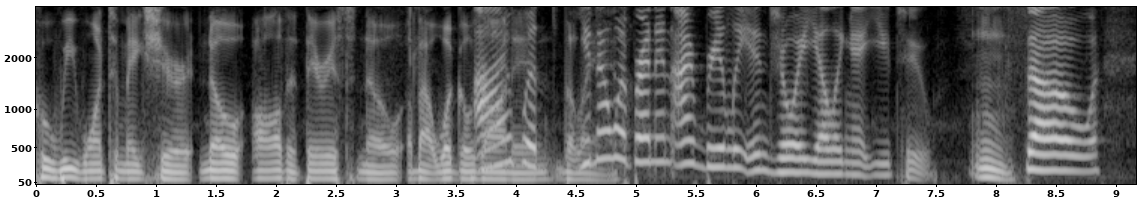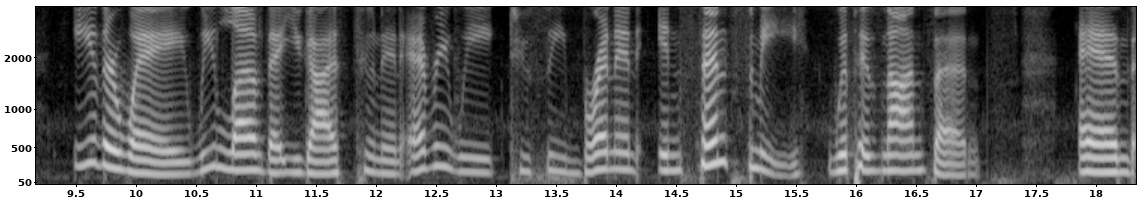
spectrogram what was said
who we want to make sure know all that there is to know about what goes I on would. in the land. You know what, Brennan? I really enjoy yelling at you too. Mm. So, either way, we love that you guys tune in every week to see Brennan incense me with his nonsense. And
